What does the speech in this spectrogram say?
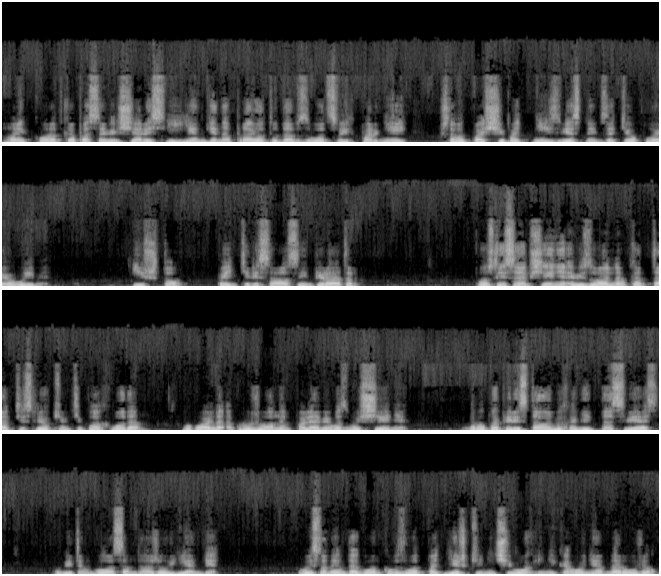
Мы коротко посовещались, и Йенге направил туда взвод своих парней – чтобы пощупать неизвестных за теплое вымя. «И что?» — поинтересовался император. После сообщения о визуальном контакте с легким теплоходом, буквально окруженным полями возмущения, группа перестала выходить на связь, убитым голосом доложил Йенге. Высланный вдогонку взвод поддержки ничего и никого не обнаружил,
